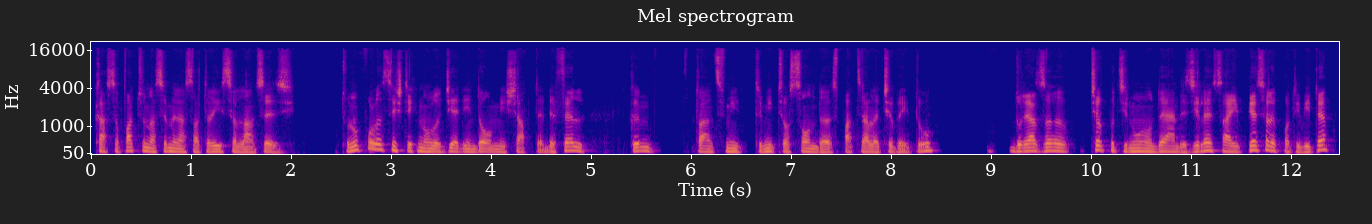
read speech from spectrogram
ca să faci un asemenea satelit să lansezi, tu nu folosești tehnologia din 2007. De fel, când transmit, trimiți o sondă spațială ce vrei tu, durează cel puțin 1-2 ani de zile să ai piesele potrivite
